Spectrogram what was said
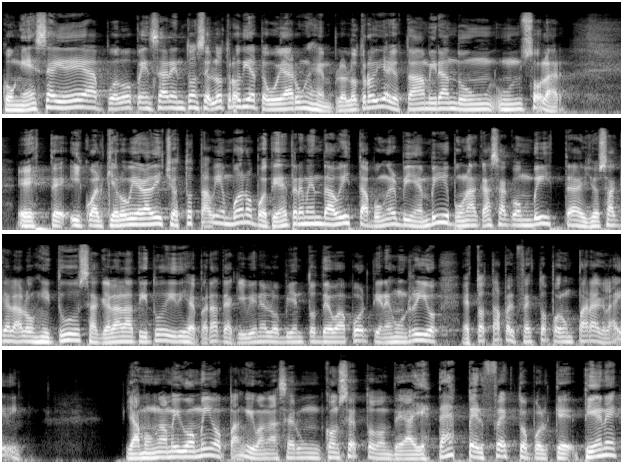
con esa idea puedo pensar entonces, el otro día te voy a dar un ejemplo, el otro día yo estaba mirando un, solar Este, y cualquiera hubiera dicho, esto está bien bueno, pues tiene tremenda vista, pon Airbnb, pon una casa con vista. Y yo saqué la longitud, saqué la latitud y dije, espérate, aquí vienen los vientos de vapor, tienes un río, esto está perfecto por un paragliding. Llama a un amigo mío, pan, y van a hacer un concepto donde ahí está, es perfecto porque tiene,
